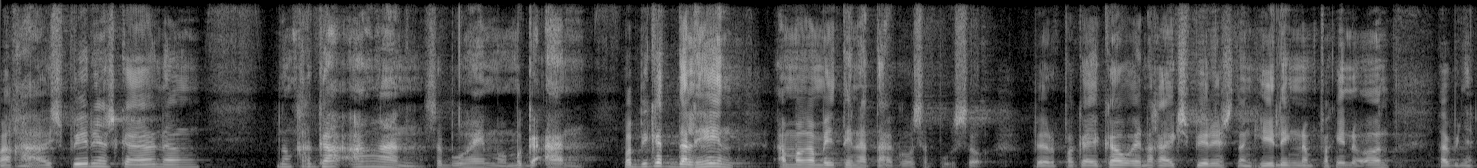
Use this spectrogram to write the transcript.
Makaka-experience ka ng, ng kagaangan sa buhay mo, magaan. Mabigat dalhin ang mga may tinatago sa puso. Pero pagka ikaw ay naka-experience ng healing ng Panginoon, sabi niya,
